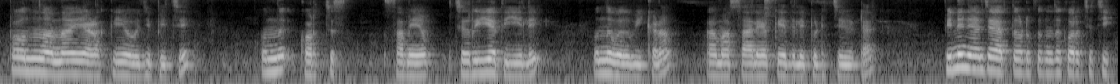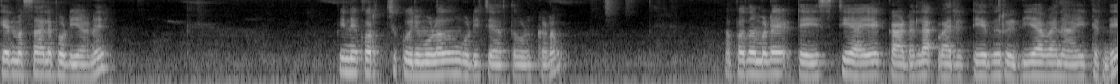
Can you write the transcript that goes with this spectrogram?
അപ്പോൾ ഒന്ന് നന്നായി ഇളക്കി യോജിപ്പിച്ച് ഒന്ന് കുറച്ച് സമയം ചെറിയ തീയിൽ ഒന്ന് വേവിക്കണം. ആ മസാലയൊക്കെ ഇതിൽ പിടിച്ച് കിട്ടാൻ പിന്നെ ഞാൻ ചേർത്ത് കൊടുക്കുന്നത് കുറച്ച് ചിക്കൻ മസാല പൊടിയാണ്. പിന്നെ കുറച്ച് കുരുമുളകും കൂടി ചേർത്ത് കൊടുക്കണം. അപ്പോൾ നമ്മുടെ ടേസ്റ്റിയായ കടല വരട്ടിയത് റെഡിയാവാനായിട്ടുണ്ട്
